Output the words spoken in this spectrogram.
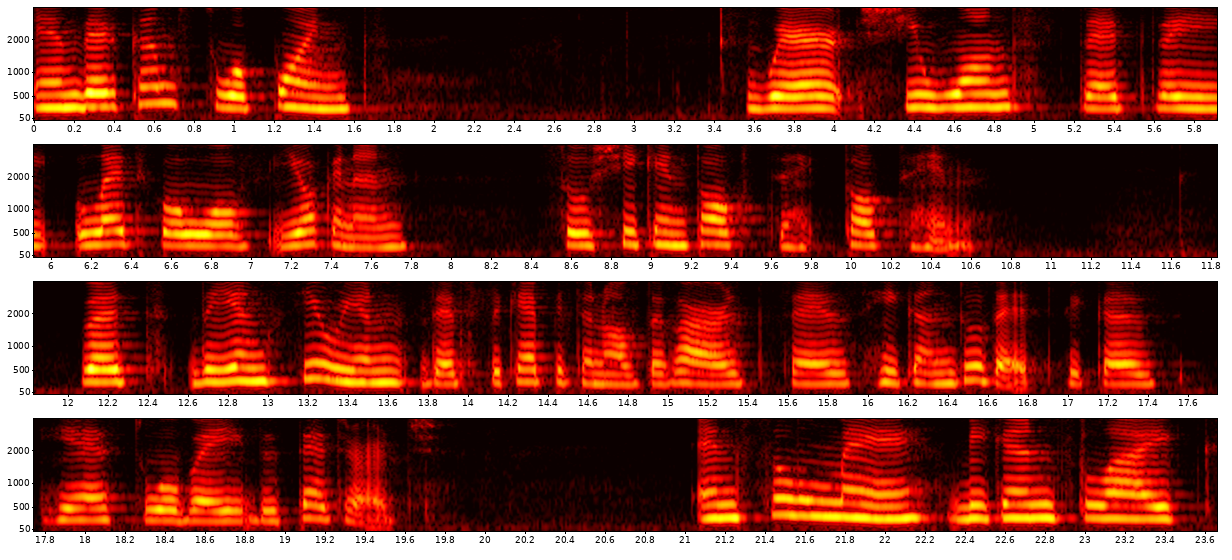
And there comes to a point where she wants that they let go of Yochanan so she can talk to, talk to him. But the young Syrian, that's the captain of the guard, says he can't do that because he has to obey the tetrarch. And Salome begins like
